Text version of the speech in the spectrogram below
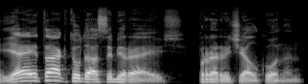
«Я и так туда собираюсь», — прорычал Конан.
